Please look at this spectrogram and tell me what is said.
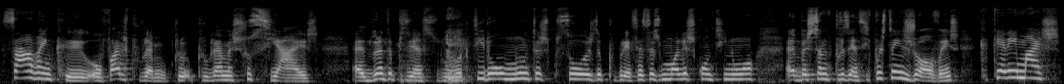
Sabem que houve vários programas, programas sociais eh, durante a presidência de Lula que tirou muitas pessoas da pobreza. Essas memórias continuam eh, bastante presentes. E depois tem jovens que querem mais.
